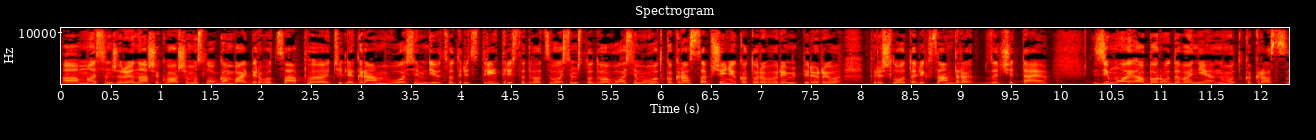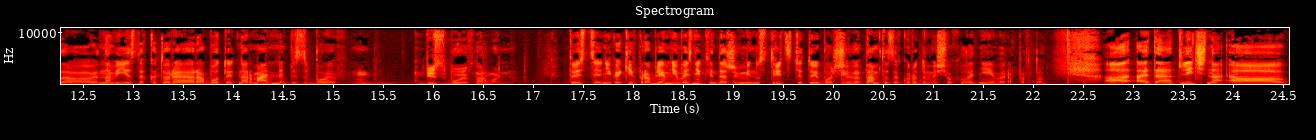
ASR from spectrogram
а, мессенджеры наши к вашим услугам. Вайбер, WhatsApp, Telegram 8 933 328 128. И вот как раз сообщение, которое во время перерыва пришло от Александра. Зачитаю. Зимой оборудование, ну вот как раз э, на въездах, которое работает нормально, без сбоев? Без сбоев нормально. То есть никаких проблем не возникнет даже в минус 30, а то и больше. Да. Там-то за городом еще холоднее в аэропорту. А, это отлично. А,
